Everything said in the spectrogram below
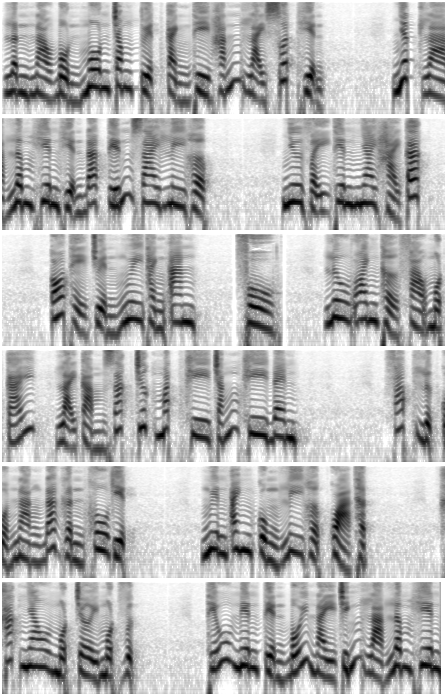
Lần nào bổn môn trong tuyệt cảnh thì hắn lại xuất hiện. Nhất là Lâm Hiên hiện đã tiến giai ly hợp. Như vậy thiên nhai hải các. Có thể chuyển nguy thành an. Phù. Lưu oanh thở phào một cái. Lại cảm giác trước mắt khi trắng khi đen. Pháp lực của nàng đã gần khô kiệt. Nguyên Anh cùng ly hợp quả thật. Khác nhau một trời một vực. Thiếu niên tiền bối này chính là Lâm Hiên,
